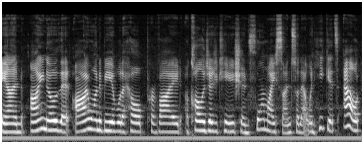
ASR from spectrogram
And I know that I want to be able to help provide a college education for my son so that when he gets out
